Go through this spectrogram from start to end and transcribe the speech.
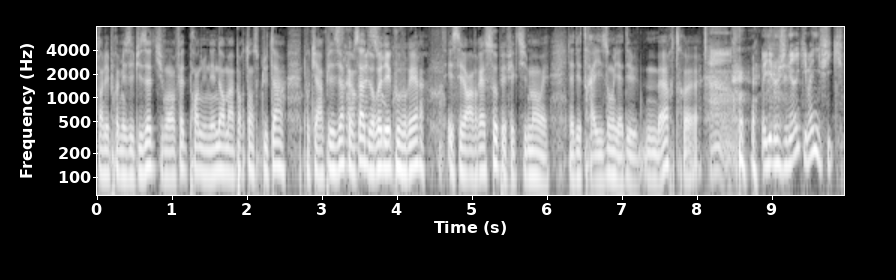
dans les premiers épisodes, qui vont en fait prendre une énorme importance plus tard. Donc il y a un plaisir comme un ça de soap. redécouvrir, et c'est un vrai soap effectivement. Ouais. Il y a des trahisons, il y a des meurtres. euh, Ah. Et le générique est magnifique.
